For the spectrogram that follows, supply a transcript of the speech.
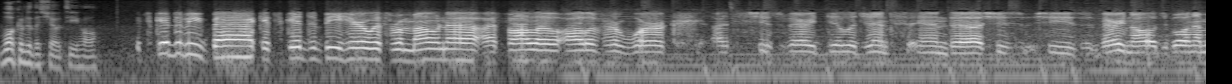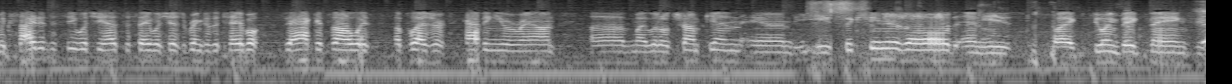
Welcome to the show, Tehol. It's good to be back. It's good to be here with Ramona. I follow all of her work. Uh, she's very diligent and uh, she's she's very knowledgeable, and I'm excited to see what she has to say, what she has to bring to the table. Zach, it's always a pleasure having you around uh, my little Trumpkin, and he's 16 years old, and he's like doing big things. He's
